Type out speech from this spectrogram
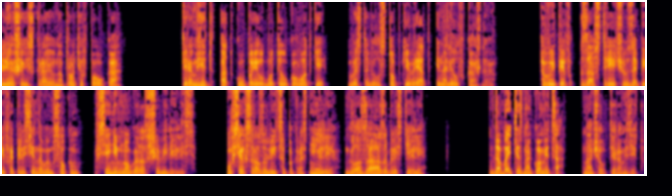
леший с краю напротив паука. Керамзит откупорил бутылку водки, выставил стопки в ряд и налил в каждую. Выпив за встречу, запив апельсиновым соком, все немного расшевелились. У всех сразу лица покраснели, глаза заблестели. «Давайте знакомиться», — начал Керамзит.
